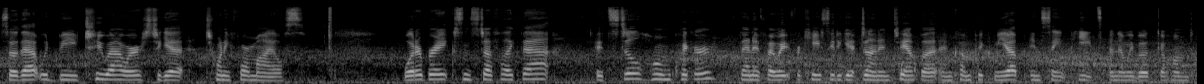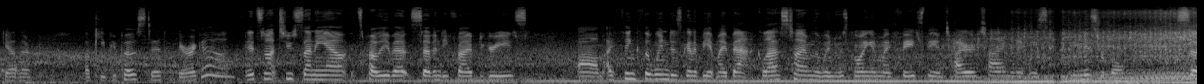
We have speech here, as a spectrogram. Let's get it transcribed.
So that would be two hours to get 24 miles. Water breaks and stuff like that. It's still home quicker than if I wait for Casey to get done in Tampa and come pick me up in St. Pete's and then we both go home together. I'll keep you posted. Here I go. It's not too sunny out. It's probably about 75 degrees. Um, I think the wind is going to be at my back. Last time the wind was going in my face the entire time and it was miserable. So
